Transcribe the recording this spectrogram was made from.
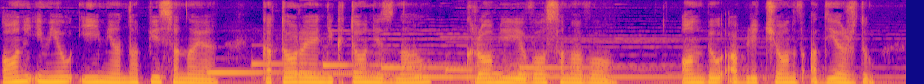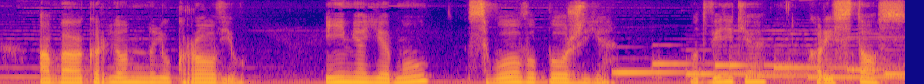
Он имел имя написанное, которое никто не знал, кроме его самого. Он был облечен в одежду, обогренную кровью, имя Ему – Слово Божье. Вот видите, Христос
